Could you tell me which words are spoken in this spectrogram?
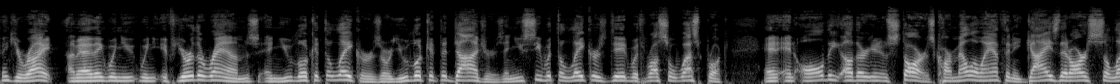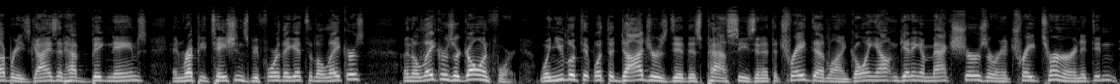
I think you're right. I mean, I think when you when if you're the Rams and you look at the Lakers or you look at the Dodgers and you see what the Lakers did with Russell Westbrook and and all the other you know stars, Carmelo Anthony, guys that are celebrities, guys that have big names and reputations before they get to the Lakers, and the Lakers are going for it. When you looked at what the Dodgers did this past season at the trade deadline, going out and getting a Max Scherzer and a Trea Turner, and it didn't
